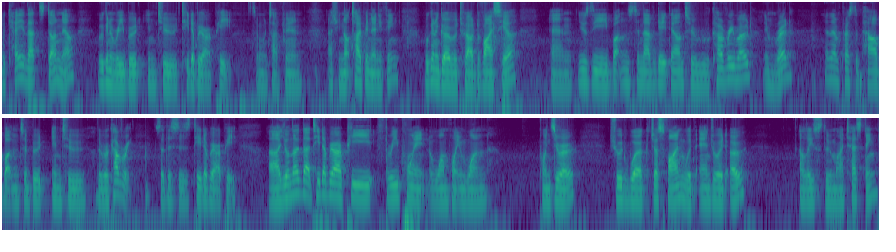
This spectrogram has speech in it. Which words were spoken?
okay that's done now we're going to reboot into TWRP so I'm going to type in actually not type in anything we're going to go over to our device here and use the buttons to navigate down to recovery mode in red and then press the power button to boot into the recovery. So this is TWRP. Uh, you'll note that TWRP 3.1.1.0 should work just fine with Android O, at least through my testing.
